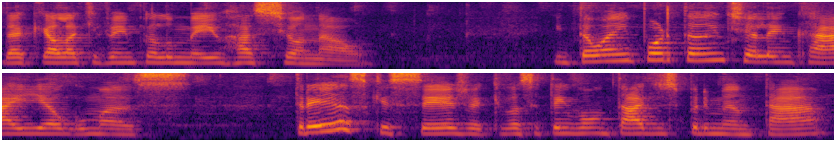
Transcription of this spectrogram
daquela que vem pelo meio racional. Então é importante elencar aí algumas três que seja que você tem vontade de experimentar,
